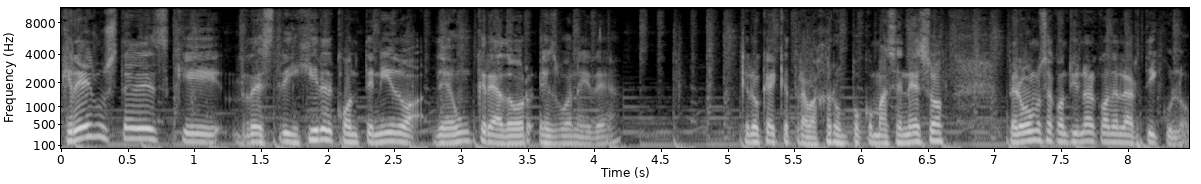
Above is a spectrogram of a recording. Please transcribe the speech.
¿Creen ustedes que restringir el contenido de un creador es buena idea? Creo que hay que trabajar un poco más en eso, pero vamos a continuar con el artículo.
